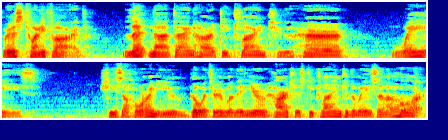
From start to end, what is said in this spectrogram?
Verse 25 Let not thine heart decline to her ways. She's a whore and you go with her, well, then your heart has declined to the ways of a whore.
